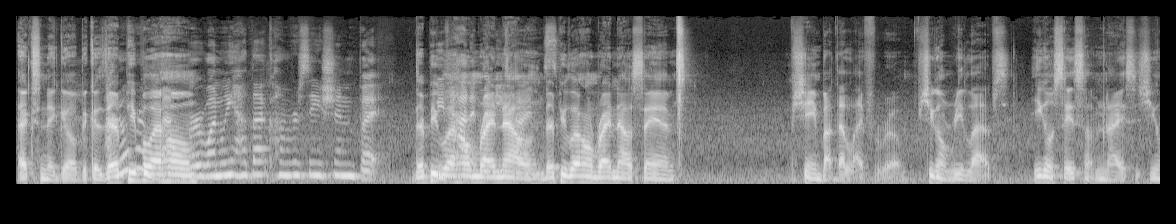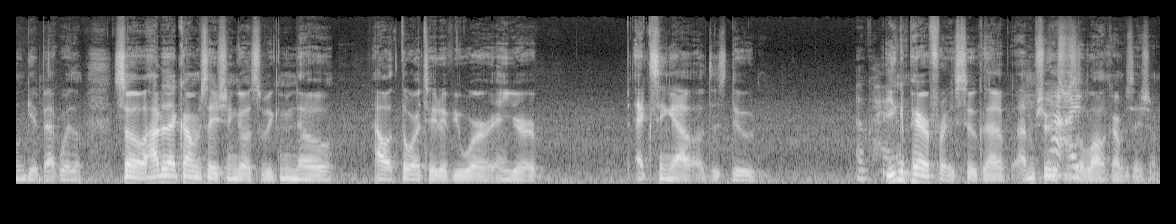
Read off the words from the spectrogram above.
exing it go? Because there are people at remember home. when we had that conversation but There are people at home right now. times. There are people at home right now saying, "She ain't about that life for real. She gonna relapse. He gonna say something nice, and she gonna get back with him." So how did that conversation go? So we can know how authoritative you were and your xing out of this dude. okay You can paraphrase too, because I'm sure this was a long conversation.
